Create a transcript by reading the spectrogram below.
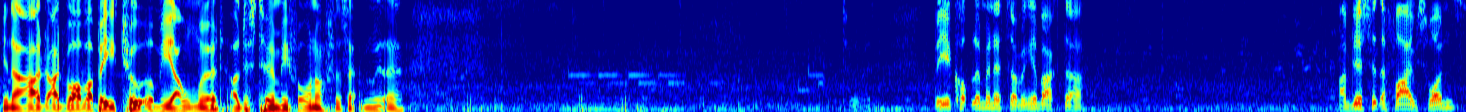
You know, I'd, I'd rather be true to my own word. I'll just turn my phone off for a second. With, uh, Two minutes. Be a couple of minutes, I'll ring you back there. I'm just at the Five Swans.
